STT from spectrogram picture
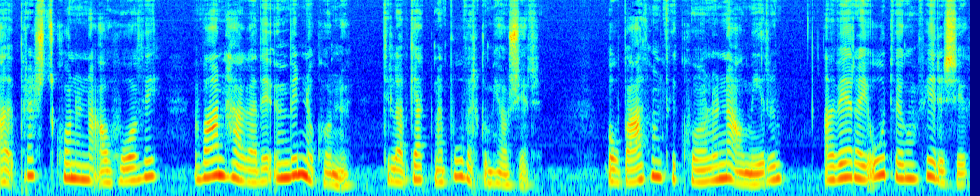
að prestskonuna á hofi vanhagaði um vinnukonu til að gegna búverkum hjá sér og bað hún því konuna á mýrum að vera í útvegum fyrir sig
